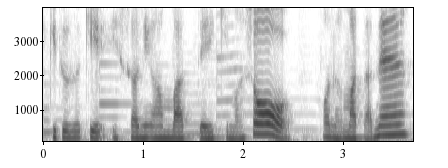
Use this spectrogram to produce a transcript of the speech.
引き続き一緒に頑張っていきましょう。ほなまたね。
